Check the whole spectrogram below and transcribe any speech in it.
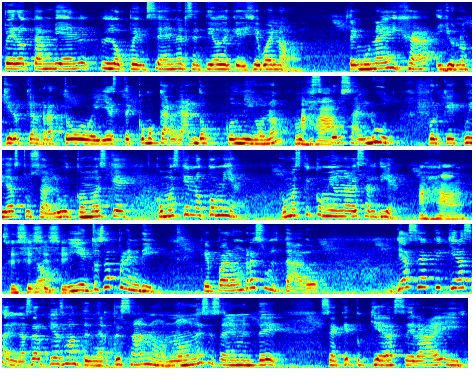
Pero también lo pensé en el sentido de que dije, bueno, tengo una hija y yo no quiero que al rato ella esté como cargando conmigo, ¿no? Porque es por salud, porque cuidas tu salud. ¿Cómo es que, cómo es que no comía? ¿Cómo es que comía una vez al día? Ajá, sí, sí, sí, sí. Y entonces aprendí que para un resultado, ya sea que quieras adelgazar o quieras mantenerte sano, no necesariamente sea que tú quieras ser ahí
